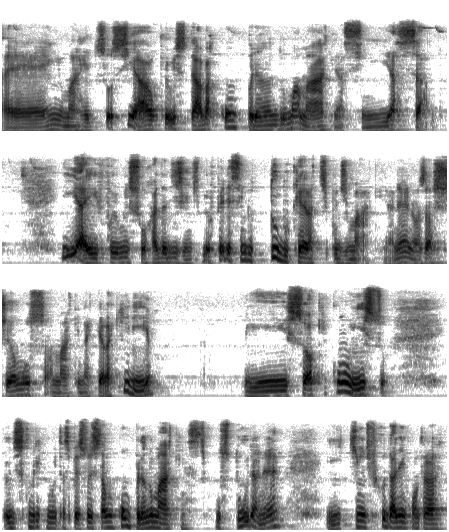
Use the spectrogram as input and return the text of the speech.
é, em uma rede social que eu estava comprando uma máquina assim e assado. E aí foi uma enxurrada de gente me oferecendo tudo que era tipo de máquina. Né? Nós achamos a máquina que ela queria, e só que com isso eu descobri que muitas pessoas estavam comprando máquinas de costura, né? E tinham dificuldade em encontrar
